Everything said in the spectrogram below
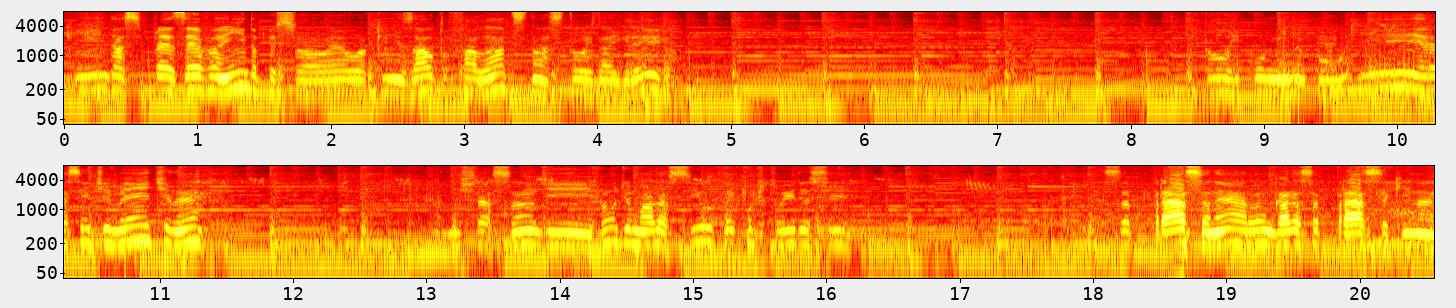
Que ainda se preserva ainda, pessoal, é aqueles alto-falantes nas torres da igreja. Torre culmina com aqui, recentemente, né? A administração de João de da Silva foi construída esse essa praça, né? Alongada essa praça aqui na,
